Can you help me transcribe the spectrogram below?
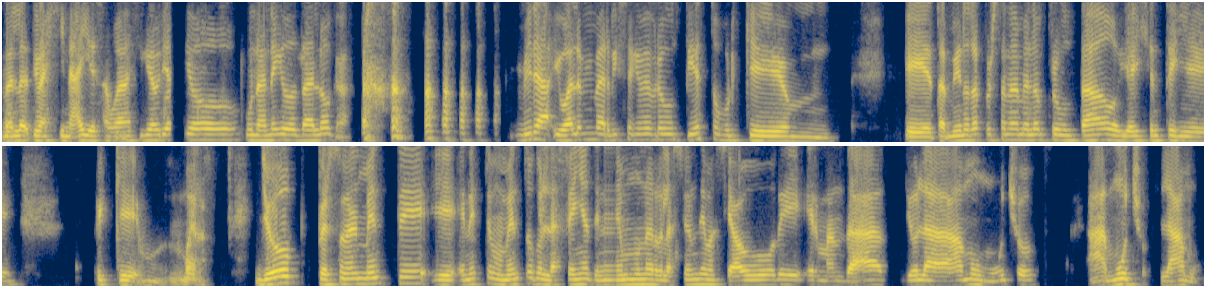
no te imagináis esa weá, así que habría sido una anécdota loca. Mira, igual a mí me risa que me pregunté esto porque mm, eh, también otras personas me lo han preguntado y hay gente que, que bueno, yo personalmente eh, en este momento con la feña tenemos una relación demasiado de hermandad, yo la amo mucho, ah, mucho, la amo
